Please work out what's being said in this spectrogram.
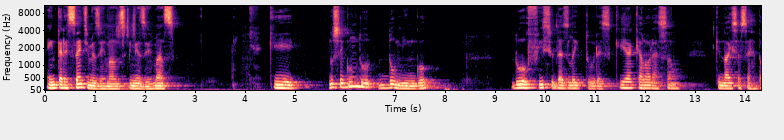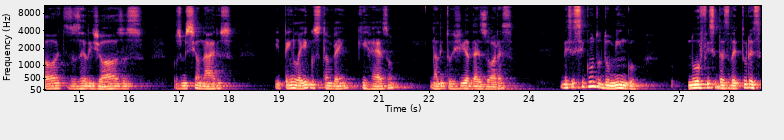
É interessante, meus irmãos e minhas irmãs, que no segundo domingo do ofício das leituras, que é aquela oração que nós sacerdotes, os religiosos, os missionários e tem leigos também que rezam na liturgia das horas. Nesse segundo domingo, no ofício das leituras,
